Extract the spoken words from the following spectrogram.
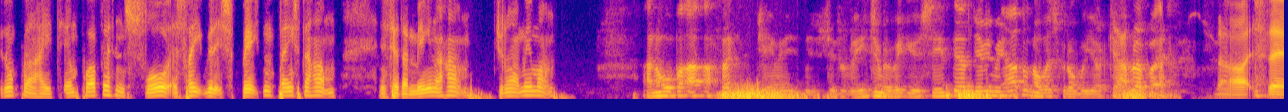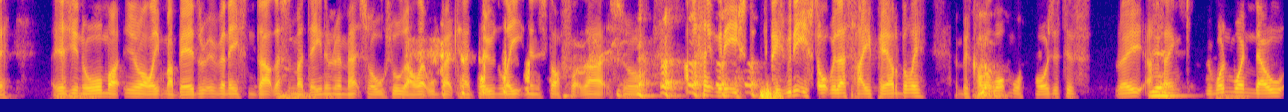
we don't play a high tempo, everything's slow. It's like we're expecting things to happen instead of making it happen. Do you know what I mean, Martin? I know, but I, I think Jamie was just raging with what you said there, Jamie. I don't know what's going on with your camera, but no, it's the as you know, my you know, I like my bedroom to be nice and dark. This is my dining room. It's also a little bit kind of down lighting and stuff like that. So I think we need to stop, we need to stop with this hyperbole and become a lot more positive right? I yes. think we won one 0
